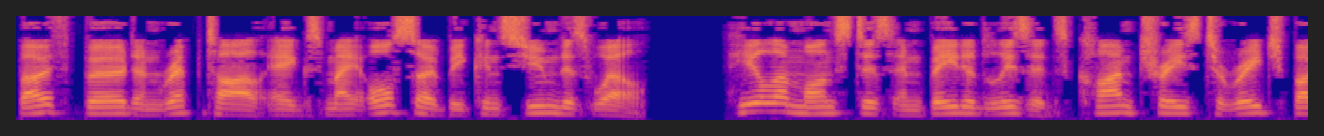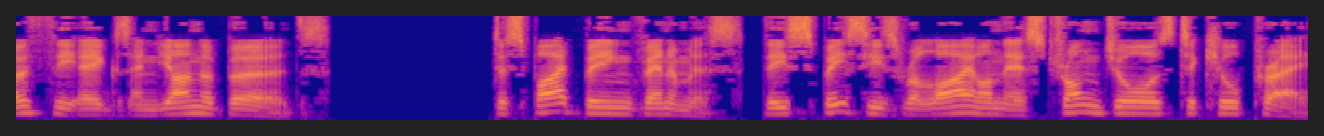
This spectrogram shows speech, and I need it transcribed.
Both bird and reptile eggs may also be consumed as well. Gila monsters and beaded lizards climb trees to reach both the eggs and young of birds. Despite being venomous, these species rely on their strong jaws to kill prey.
